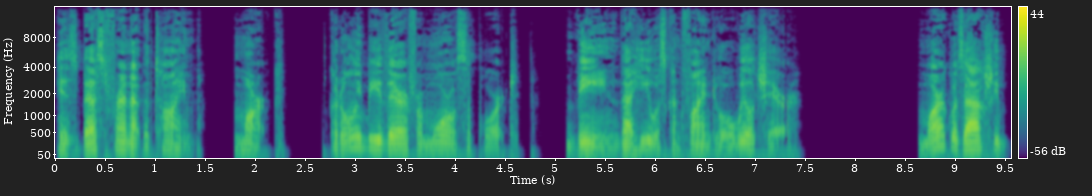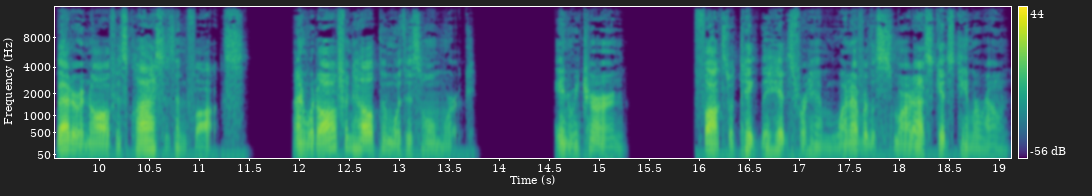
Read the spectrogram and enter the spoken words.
His best friend at the time, Mark, could only be there for moral support, being that he was confined to a wheelchair. Mark was actually better in all of his classes than Fox, and would often help him with his homework. In return, Fox would take the hits for him whenever the smart-ass kids came around.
